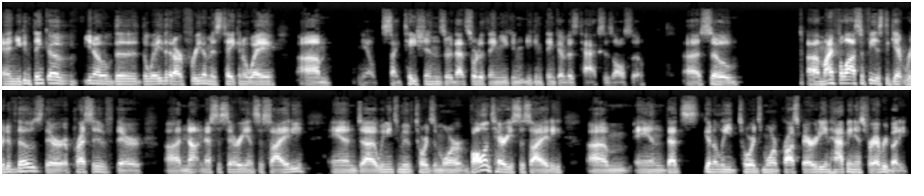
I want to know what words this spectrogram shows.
and you can think of you know the the way that our freedom is taken away um, you know citations or that sort of thing you can you can think of as taxes also uh, so uh, my philosophy is to get rid of those they're oppressive they're uh, not necessary in society and uh, we need to move towards a more voluntary society um, and that's going to lead towards more prosperity and happiness for everybody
